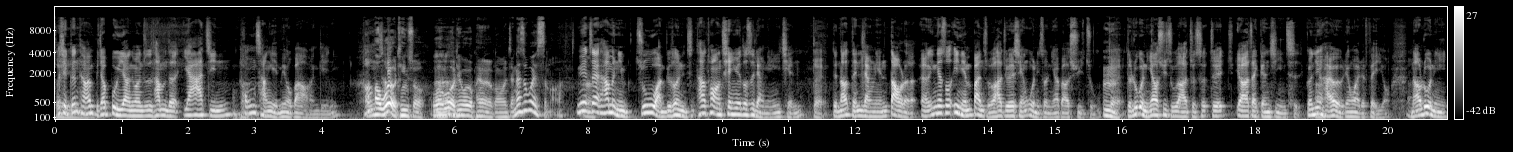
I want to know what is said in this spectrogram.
而且跟台湾比较不一样的地方就是他们的押金通常也没有办法还给你。哦，我有听说，我我有听，我有朋友有跟我讲，那是为什么？因为在他们你租完，比如说你他通常签约都是两年一签，对。对，然后等两年到了，呃，应该说一年半左右，他就会先问你说你要不要续租，对。对，如果你要续租啊，就是就要再更新一次，更新还会有另外的费用。然后如果你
